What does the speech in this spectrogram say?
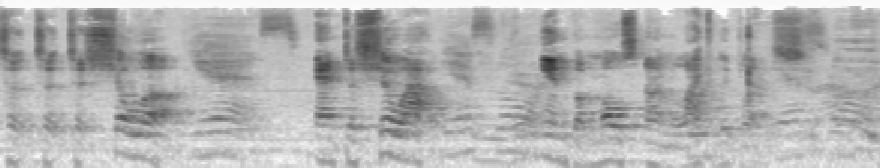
to, to, to show up Yes. and to show out Yes, Lord. in the most unlikely place. Yes, Lord.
